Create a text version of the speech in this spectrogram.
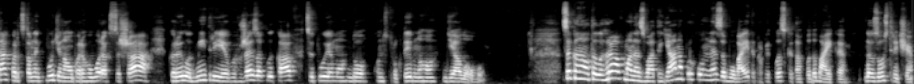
Так, представник Путіна у переговорах США Кирило Дмитрієв вже закликав цитуємо до конструктивного діалогу. Це канал Телеграф. Мене звати Яна Порхун. Не забувайте про підписки та вподобайки. До зустрічі.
